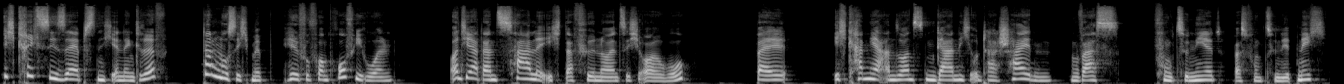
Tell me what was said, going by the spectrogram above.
ich krieg sie selbst nicht in den Griff, dann muss ich mir Hilfe vom Profi holen. Und ja, dann zahle ich dafür 90 Euro, weil ich kann ja ansonsten gar nicht unterscheiden, was funktioniert, was funktioniert nicht,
